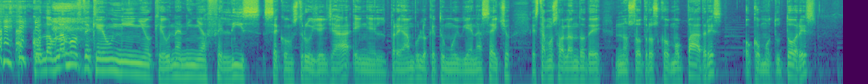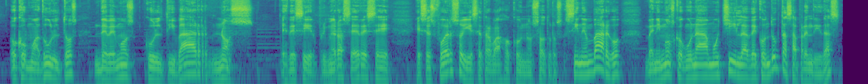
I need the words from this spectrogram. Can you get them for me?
cuando hablamos de que un niño, que una niña feliz se construye, ya en el preámbulo que tú muy bien has hecho, estamos hablando de nosotros como padres o como tutores o como adultos debemos cultivarnos es decir, primero hacer ese, ese esfuerzo y ese trabajo con nosotros. Sin embargo, venimos con una mochila de conductas aprendidas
